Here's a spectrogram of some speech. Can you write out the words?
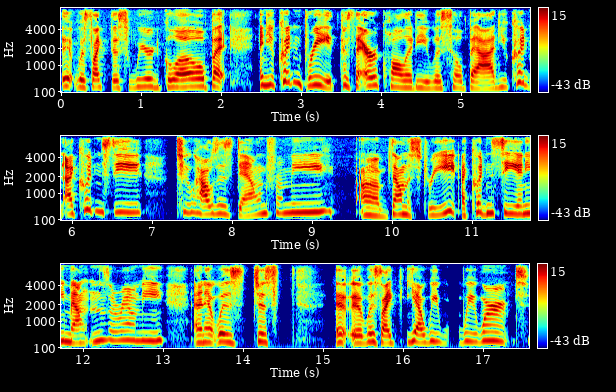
it was like this weird glow, but and you couldn't breathe because the air quality was so bad. You couldn't. I couldn't see two houses down from me. Um, down the street, I couldn't see any mountains around me, and it was just it, it was like yeah we we weren't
